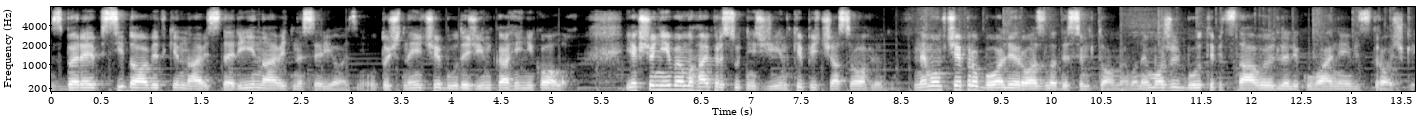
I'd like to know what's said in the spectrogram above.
Збери всі довідки, навіть старі, навіть несерйозні. Уточни, чи буде жінка-гінеколог. Якщо ні, вимагай присутність жінки під час огляду. Не мовчи про болі, розлади, симптоми. Вони можуть бути підставою для лікування і відстрочки.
